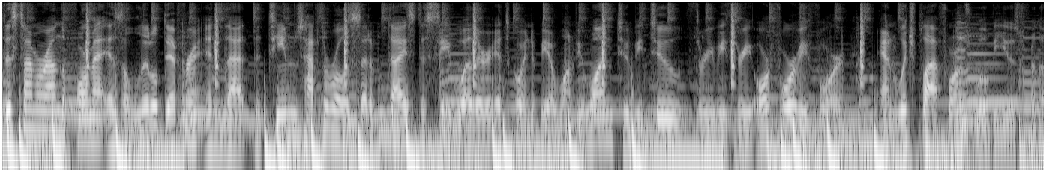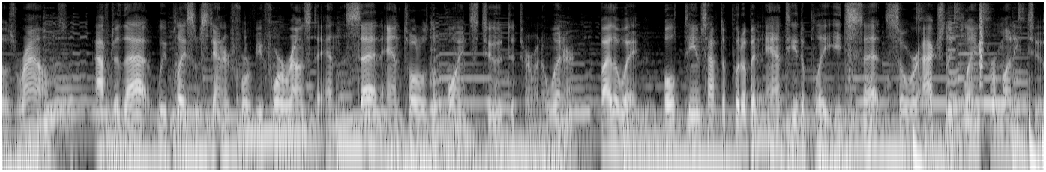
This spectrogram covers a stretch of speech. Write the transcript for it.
This time around the format is a little different in that the teams have to roll a set of dice to see whether it's going to be a 1v1, 2v2, 3v3, or 4v4, and which platforms will be used for those rounds. After that, we play some standard 4v4 rounds to end the set and total the points to determine a winner. By the way, both teams have to put up an ante to play each set, so we're actually playing for money too.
